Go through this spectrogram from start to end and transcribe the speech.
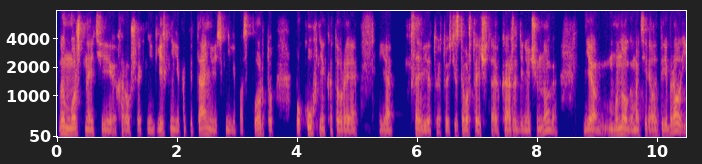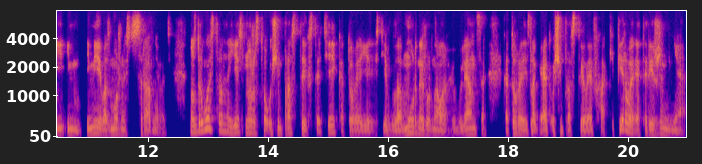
вы можете найти хорошие книги. Есть книги по питанию, есть книги по спорту, по кухне, которые я советую. То есть из того, что я читаю каждый день очень много, я много материала перебрал и, имею возможность сравнивать. Но с другой стороны, есть множество очень простых статей, которые есть и в гламурных журналах, и в глянце, которые излагают очень простые лайфхаки. Первое – это режим дня.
